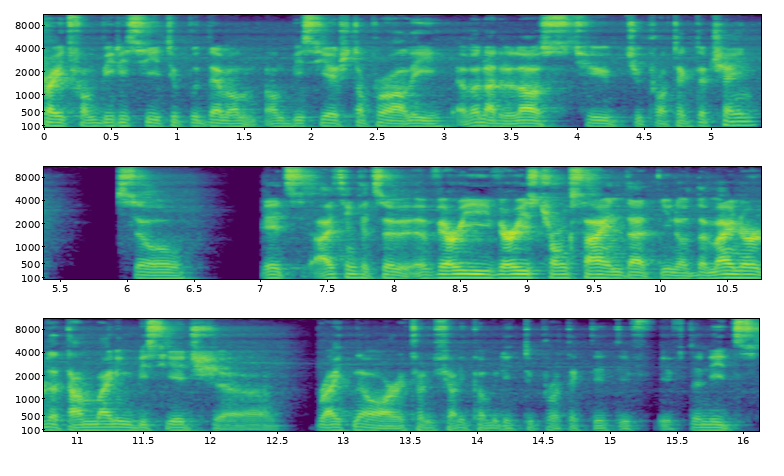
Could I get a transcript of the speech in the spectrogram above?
rate from BTC to put them on, on BCH temporarily, even at a loss to, to protect the chain. So it's I think it's a, a very, very strong sign that, you know, the miner that are mining BCH uh, right now are actually fairly committed to protect it if, if the needs,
